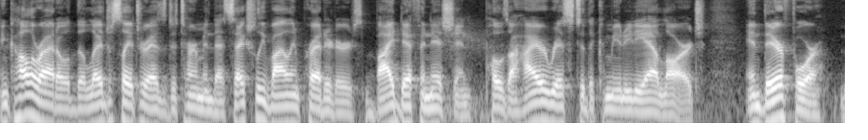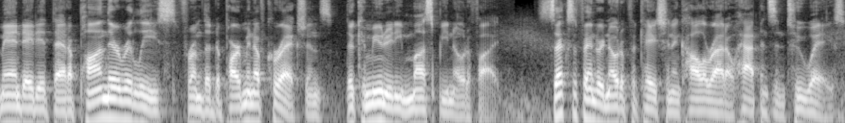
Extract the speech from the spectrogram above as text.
In Colorado, the legislature has determined that sexually violent predators, by definition, pose a higher risk to the community at large, and therefore mandated that upon their release from the Department of Corrections, the community must be notified. Sex offender notification in Colorado happens in two ways.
